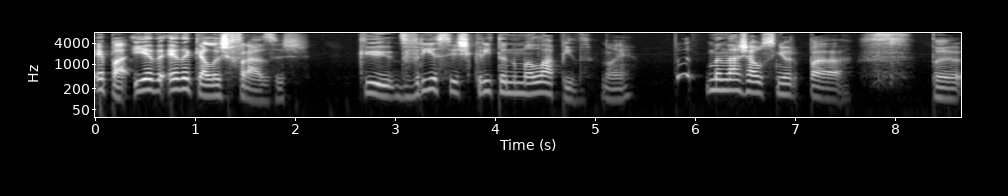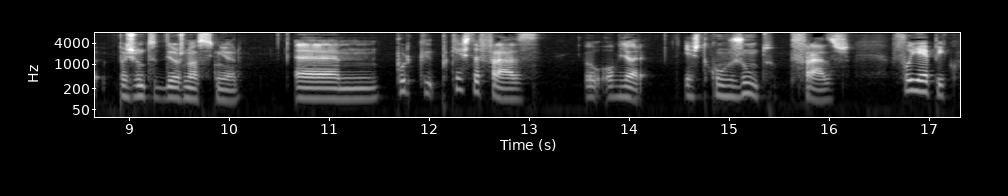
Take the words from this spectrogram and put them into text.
Epá, e é, é daquelas frases que deveria ser escrita numa lápide, não é? Mandar já o senhor para, para, para junto de Deus Nosso Senhor. Um, porque, porque esta frase, ou, ou melhor, este conjunto de frases foi épico.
